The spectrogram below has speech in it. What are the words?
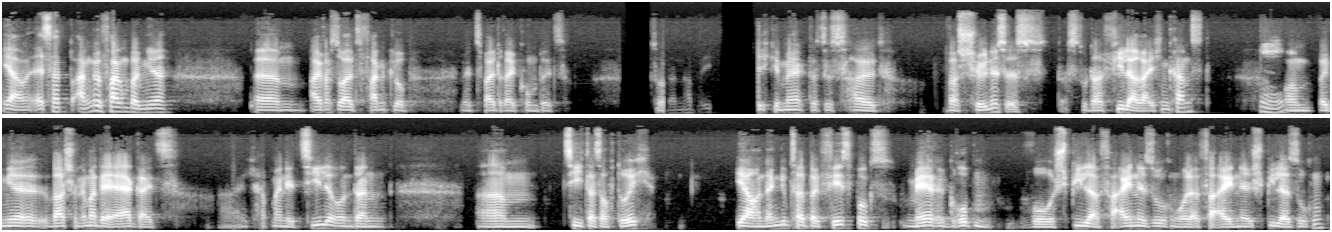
Ja, es hat angefangen bei mir ähm, einfach so als Fanclub mit zwei, drei Kumpels. So, dann habe ich gemerkt, dass es halt was Schönes ist, dass du da viel erreichen kannst. Mhm. Und bei mir war schon immer der Ehrgeiz. Ich habe meine Ziele und dann ähm, ziehe ich das auch durch. Ja, und dann gibt es halt bei Facebook mehrere Gruppen, wo Spieler Vereine suchen oder Vereine Spieler suchen.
